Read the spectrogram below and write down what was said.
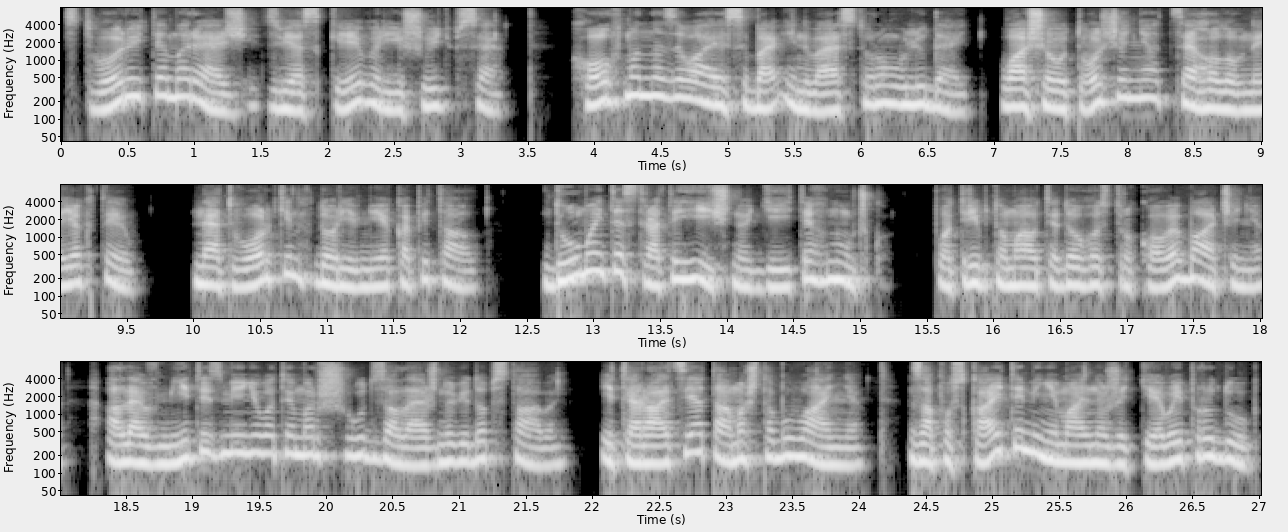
Створюйте мережі, зв'язки вирішують все. Хофман називає себе інвестором в людей. Ваше оточення це головний актив. Нетворкінг дорівнює капітал. Думайте стратегічно, дійте гнучко. Потрібно мати довгострокове бачення, але вміти змінювати маршрут залежно від обставин. Ітерація та масштабування. Запускайте мінімально життєвий продукт.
